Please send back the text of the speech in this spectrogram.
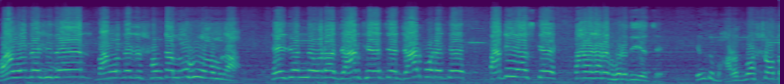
বাংলাদেশিদের, বাংলাদেশের সংখ্যা লঘু আমরা। সেই জন্য ওরা যার খেয়েছে, যার পড়েছে, তাকেই আজকে কারাগারে ভরে দিয়েছে। কিন্তু ভারতবর্ষ অত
